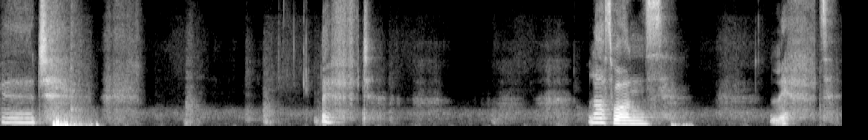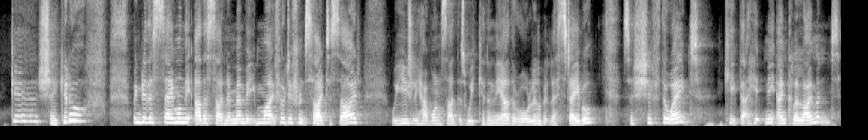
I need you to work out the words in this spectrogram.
Good. Lift. Last ones. Lift. Good, shake it off. We can do the same on the other side. Now remember, you might feel different side to side. We usually have one side that's weaker than the other or a little bit less stable. So shift the weight, keep that hip knee ankle alignment.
